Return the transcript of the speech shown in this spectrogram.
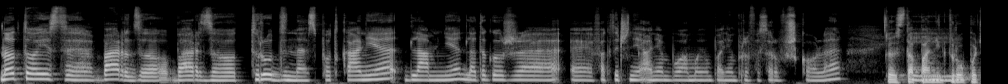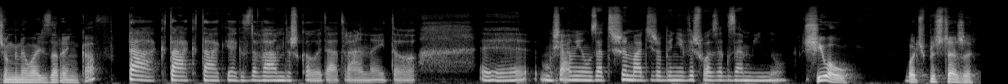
No to jest e, bardzo, bardzo trudne spotkanie dla mnie, dlatego że e, faktycznie Ania była moją panią profesor w szkole. To jest ta I- pani, którą pociągnęłaś za rękaw? Tak, tak, tak. Jak zdawałam do szkoły teatralnej, to y, musiałam ją zatrzymać, żeby nie wyszła z egzaminu. Siłą, bądźmy szczerzy.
